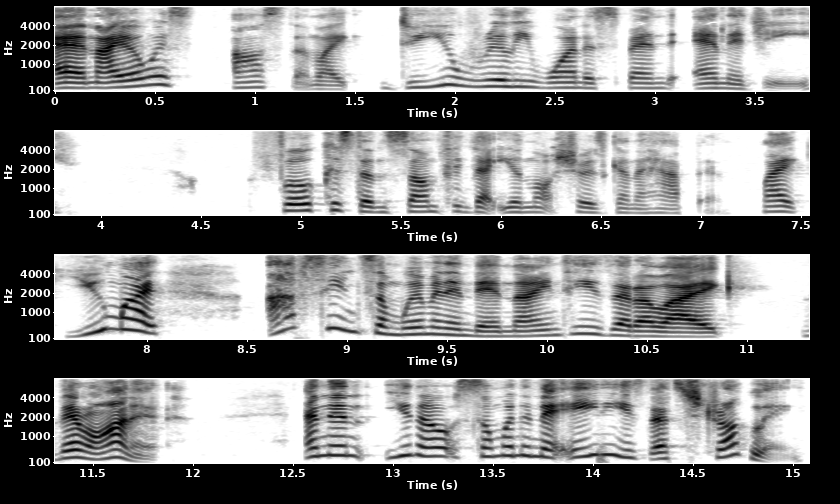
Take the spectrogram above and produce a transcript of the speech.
And i always ask them like do you really want to spend energy focused on something that you're not sure is going to happen? Like you might i've seen some women in their 90s that are like they're on it. And then you know someone in the 80s that's struggling.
